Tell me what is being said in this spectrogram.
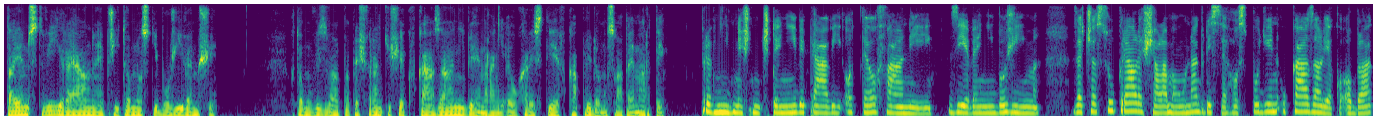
tajemství reálné přítomnosti Boží ve mši. K tomu vyzval papež František v kázání během raní Eucharistie v kapli domu svaté Marty. První dnešní čtení vypráví o Teofánii, zjevení božím, za časů krále Šalamouna, kdy se hospodin ukázal jako oblak,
